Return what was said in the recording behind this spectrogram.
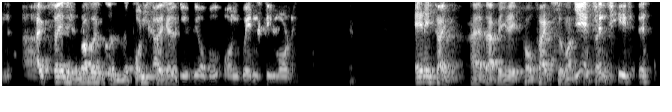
Uh, Outside of Rutherglen, the podcast will be available on Wednesday morning. Anytime. Uh, that'd be great, Paul. Thanks so much. Yes, indeed.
